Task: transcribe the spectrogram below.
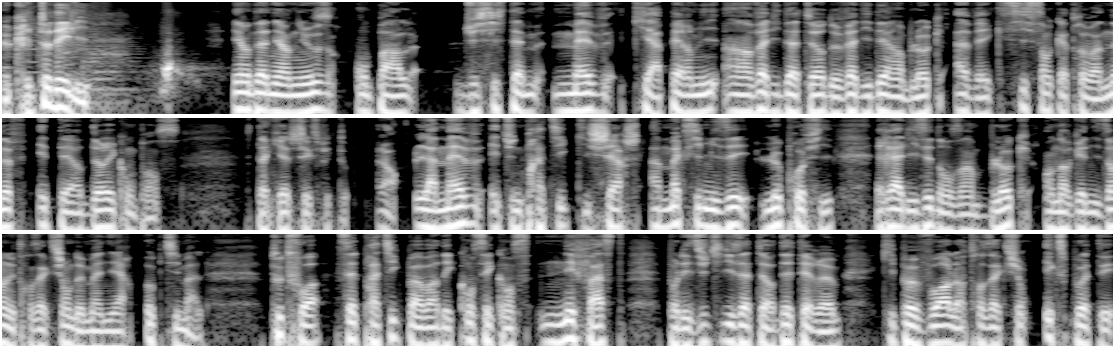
le Crypto Daily. Et en dernière news, on parle du système MEV qui a permis à un validateur de valider un bloc avec 689 Ethers de récompense. T'inquiète, je t'explique tout. Alors, la MEV est une pratique qui cherche à maximiser le profit réalisé dans un bloc en organisant les transactions de manière optimale. Toutefois, cette pratique peut avoir des conséquences néfastes pour les utilisateurs d'Ethereum qui peuvent voir leurs transactions exploitées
